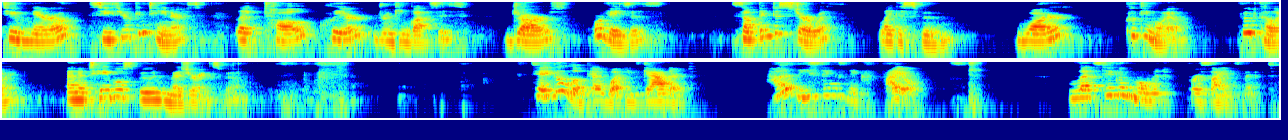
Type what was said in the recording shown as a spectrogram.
Two narrow, see-through containers, like tall, clear drinking glasses, jars, or vases, something to stir with, like a spoon, water, cooking oil, food coloring, and a tablespoon measuring spoon. Take a look at what you've gathered. How do these things make fireworks? Let's take a moment for a science minute.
